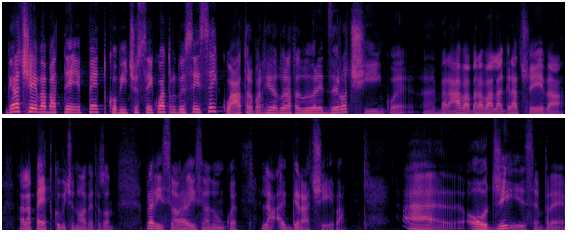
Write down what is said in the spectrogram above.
Graceva batte Petkovic 6-4-2-6-6-4, partita durata 2 ore 05. Eh, brava, brava la Graceva, alla Petkovic, non la Peterson. Bravissima, bravissima dunque la Graceva. Eh, oggi, sempre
